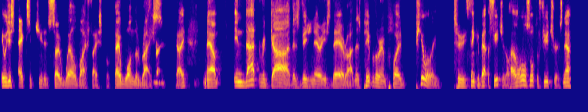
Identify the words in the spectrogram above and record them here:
It was just executed so well by Facebook. They won the race. Right. Okay. Now, in that regard, there's visionaries there, right? There's people that are employed purely to think about the future. They'll have all sorts of futurists. Now,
